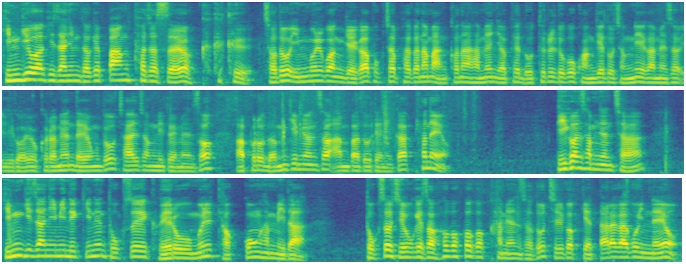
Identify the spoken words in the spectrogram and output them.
김기화 기자님 덕에 빵 터졌어요. 크크크. 저도 인물 관계가 복잡하거나 많거나 하면 옆에 노트를 두고 관계도 정리해가면서 읽어요. 그러면 내용도 잘 정리되면서 앞으로 넘기면서 안 봐도 되니까 편해요. 비건 3년차 김 기자님이 느끼는 독서의 괴로움을 격공합니다. 독서 지옥에서 허걱허걱 하면서도 즐겁게 따라가고 있네요.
